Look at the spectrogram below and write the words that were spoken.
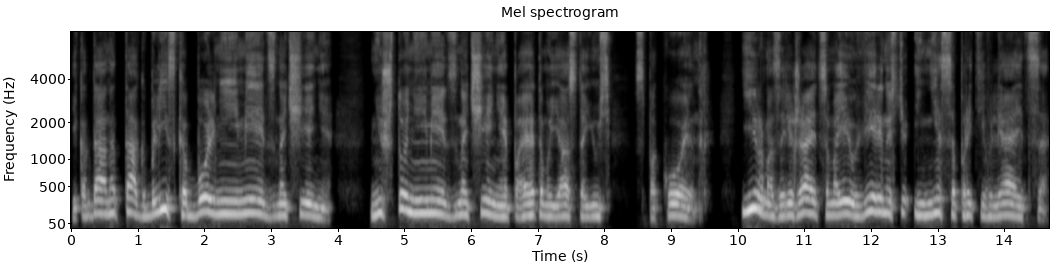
и когда она так близко, боль не имеет значения. Ничто не имеет значения, поэтому я остаюсь спокоен. Ирма заряжается моей уверенностью и не сопротивляется,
